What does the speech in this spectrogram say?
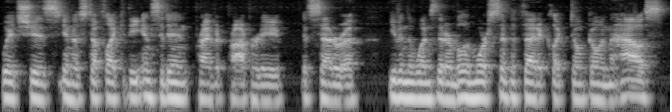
which is you know stuff like the incident, private property, etc. Even the ones that are a little more sympathetic, like don't go in the house,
